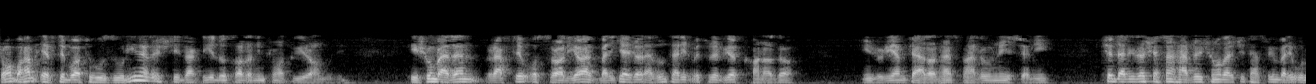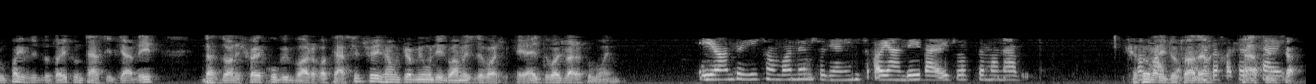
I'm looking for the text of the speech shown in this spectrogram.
شما با هم ارتباط حضوری نداشتید وقتی یه دو سال نیم شما تو ایران بودید. ایشون بعدا رفته استرالیا برای که از اون طریق بتونه بیاد کانادا. اینجوری هم که الان هست معلوم نیست. یعنی چه دلیل داشت اصلا هر دوی شما برای چی تصمیم برای اروپا گرفتید؟ دو تایتون تحصیل کردید. در دانشگاه خوبی بارقا تحصیل شدید. همونجا میمونید با هم ازدواج. که ازدواج براتون مهم. ایران به هیچ عنوان نمی‌شد. یعنی هیچ آینده برای جفت ما نبود. چطور برای دو تا آدم تحصیل کرد؟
